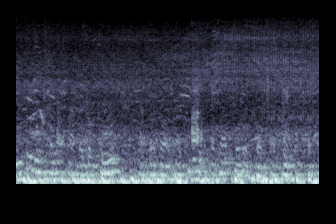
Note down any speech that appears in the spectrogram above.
มีที่ดินนะคราบทางกระทรวงทุนทางประกอบอาชีพนะครับผลประกอบอาชีพ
